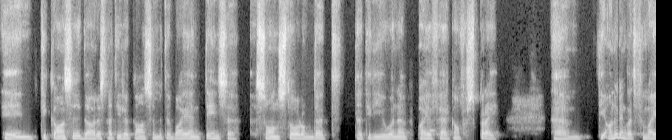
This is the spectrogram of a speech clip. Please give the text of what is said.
En die kanse daar is natuurlik kanse met 'n baie intense sonstorm dat dat hierdie eeue baie ver kan versprei. Ehm um, die ander ding wat vir my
